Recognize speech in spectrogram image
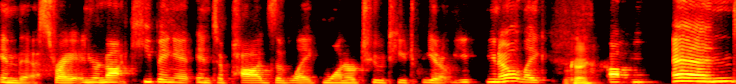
in this right? And you're not keeping it into pods of like one or two teach you know you, you know like okay. um and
